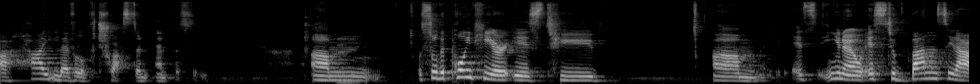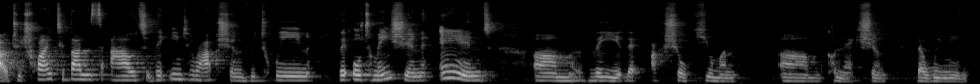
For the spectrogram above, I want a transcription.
a high level of trust and empathy. Um, so the point here is to um, it's you know it's to balance it out to try to balance out the interaction between the automation and um, the, the actual human um, connection that we need.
